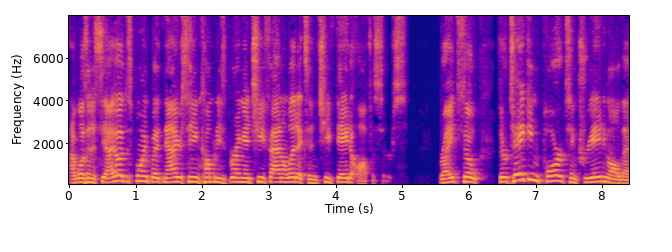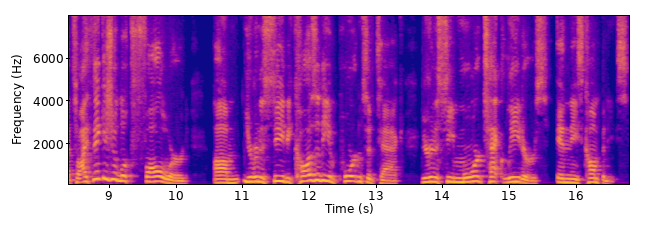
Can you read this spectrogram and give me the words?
I wasn't a CIO at this point, but now you're seeing companies bring in chief analytics and chief data officers, right? So they're taking parts and creating all that. So I think as you look forward, um, you're going to see because of the importance of tech, you're going to see more tech leaders in these companies.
